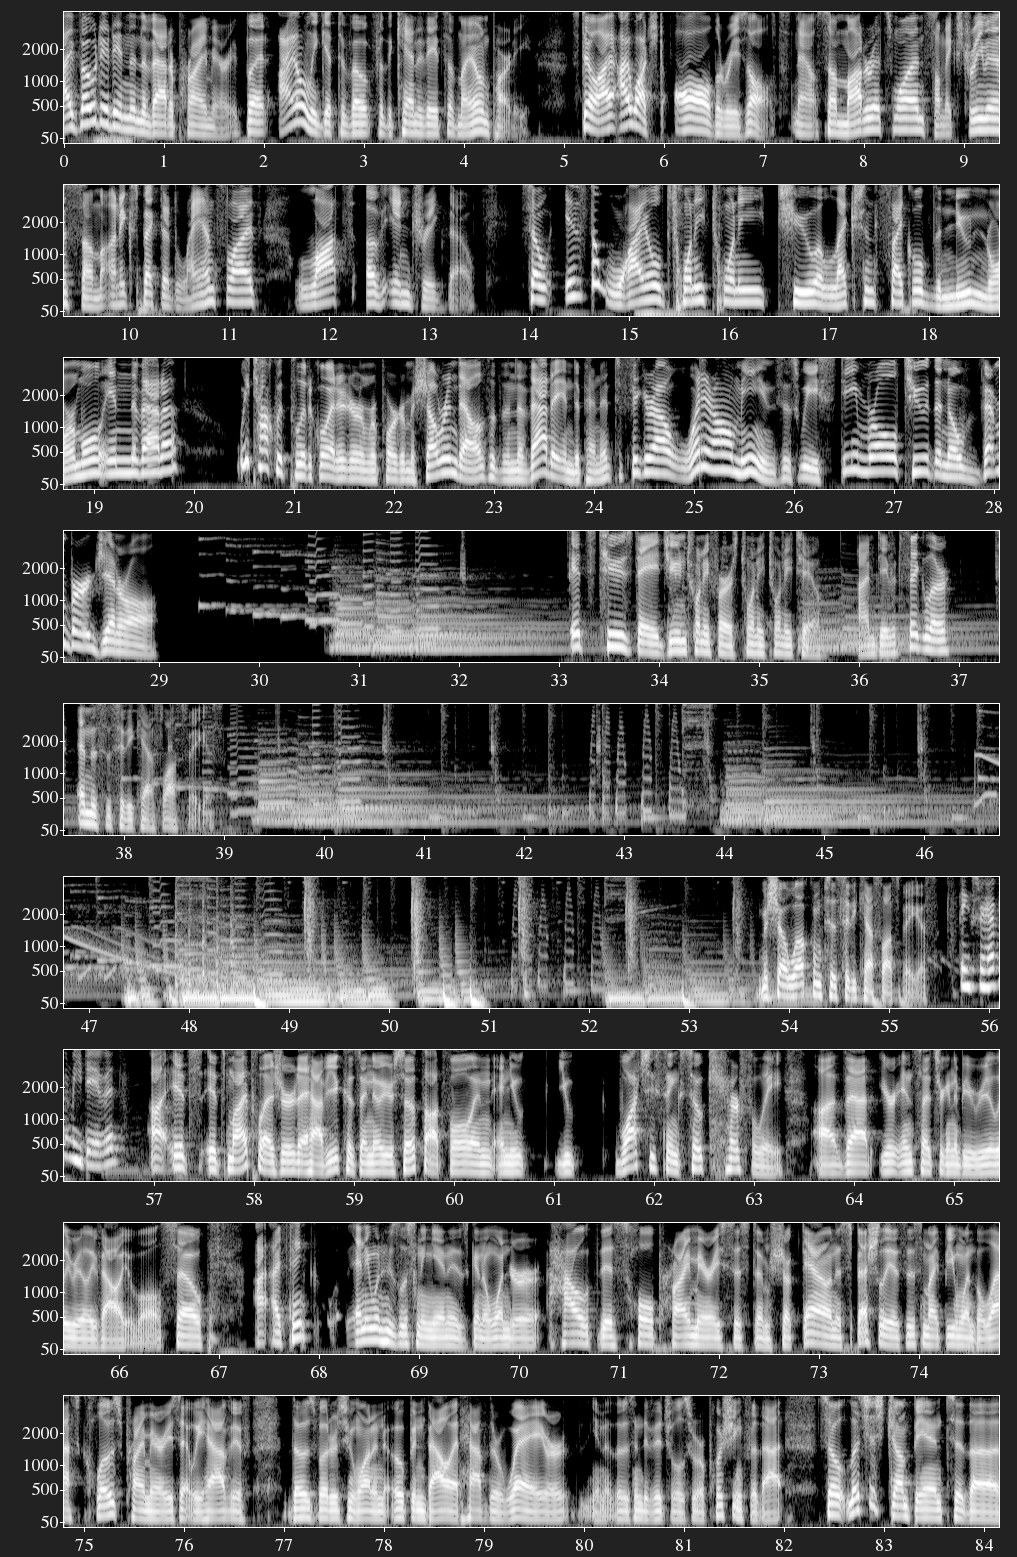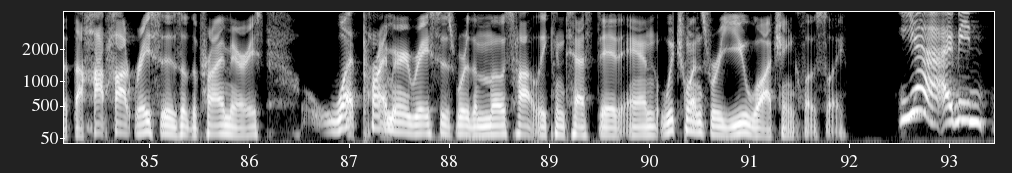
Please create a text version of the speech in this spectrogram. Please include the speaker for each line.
Speaker 1: I voted in the Nevada primary, but I only get to vote for the candidates of my own party. Still, I, I, watched all the results. Now, some moderates won, some extremists, some unexpected landslides. Lots of intrigue, though. So, is the wild 2022 election cycle the new normal in Nevada? We talk with political editor and reporter Michelle Rindels of the Nevada Independent to figure out what it all means as we steamroll to the November general. It's Tuesday, June 21st, 2022. I'm Dayvid Figler, and this is CityCast Las Vegas. Michelle, welcome to CityCast Las Vegas.
Speaker 2: Thanks for having me, Dayvid.
Speaker 1: Uh, it's it's my pleasure to have you because I know you're so thoughtful and, and you you watch these things so carefully uh, that your insights are going to be really, really valuable. So I, I think anyone who's listening in is going to wonder how this whole primary system shook down, especially as this might be one of the last closed primaries that we have if those voters who want an open ballot have their way or you know those individuals who are pushing for that. So let's just jump into the the hot hot races of the primaries what primary races were the most hotly contested and which ones were you watching closely?
Speaker 2: Yeah, I mean,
